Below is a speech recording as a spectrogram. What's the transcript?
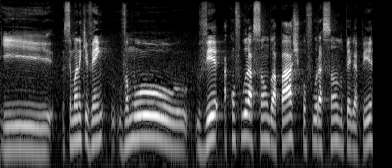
E semana que vem vamos ver a configuração do Apache, configuração do PHP.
